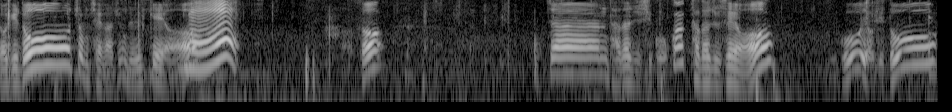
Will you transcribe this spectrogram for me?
여기도 좀 제가 좀 넣을게요. 네. 그래서 짠 닫아주시고 꽉 닫아주세요. 그리고 여기도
